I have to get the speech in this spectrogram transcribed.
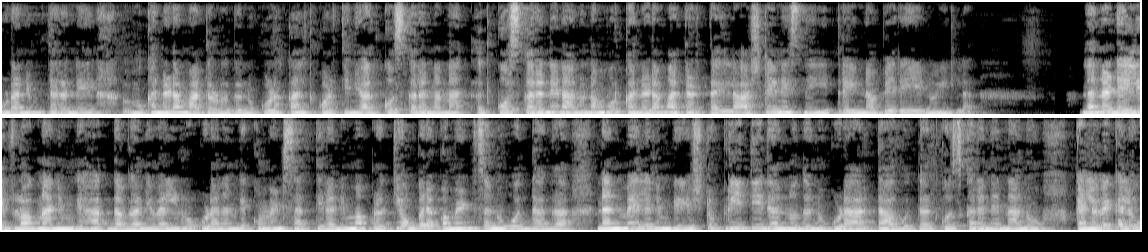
ಕೂಡ ನಿಮ್ ತರನೇ ಕನ್ನಡ ಮಾತಾಡೋದನ್ನು ಕೂಡ ಕಲ್ತ್ಕೊಳ್ತೀನಿ. ಅದಕ್ಕೋಸ್ಕರ ನನ್ನ ಅದಕ್ಕೋಸ್ಕರನೇ ನಾನು ನಮ್ಮೂರ್ ಕನ್ನಡ ಮಾತಾಡ್ತಾ ಇಲ್ಲ. ಅಷ್ಟೇನೆ ಸ್ನೇಹಿತರೆ, ಇನ್ನ ಬೇರೆ ಏನೂ ಇಲ್ಲ. ನನ್ನ ಡೈಲಿ ವ್ಲಾಗ್ ನಾನು ನಿಮ್ಗೆ ಹಾಕಿದಾಗ ನೀವೆಲ್ಲರೂ ಕೂಡ ನನಗೆ ಕಾಮೆಂಟ್ಸ್ ಹಾಕ್ತೀರಾ? ನಿಮ್ಮ ಪ್ರತಿಯೊಬ್ಬರ ಕಾಮೆಂಟ್ಸ್ ಅನ್ನು ಓದಿದಾಗ ನನ್ನ ಮೇಲೆ ನಿಮಗೆ ಎಷ್ಟು ಪ್ರೀತಿ ಇದೆ ಅನ್ನೋದನ್ನು ಕೂಡ ಅರ್ಥ ಆಗುತ್ತೆ. ಅದಕ್ಕೋಸ್ಕರನೇ ನಾನು ಕೆಲವೇ ಕೆಲವು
